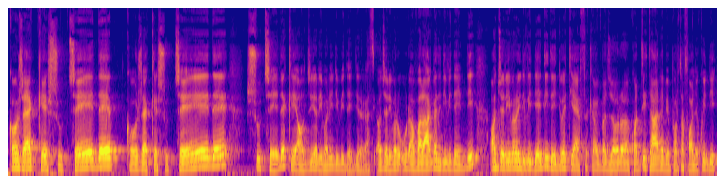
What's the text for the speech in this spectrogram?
Cos'è che succede? Cos'è che succede? Succede che oggi arrivano i dividendi, ragazzi. Oggi arrivano una valanga di dividendi. Oggi arrivano i dividendi dei due ETF che ho in maggior quantità nel mio portafoglio. Quindi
